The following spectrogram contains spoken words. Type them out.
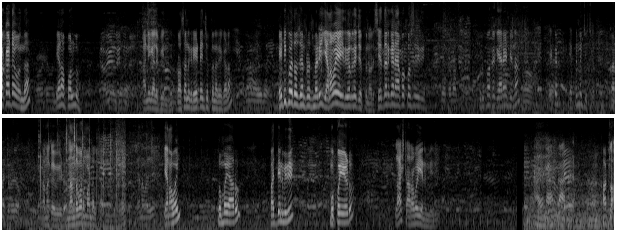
ఒకటే ఉందా? ఏనా పళ్ళు? అన్ని కలిపింది. ప్రస్తుతానికి రేట్ ఏం చెప్తున్నారు ఇక్కడ? ఎయిటీ ఫైవ్ థౌసండ్ ప్లస్ మరి ఎనభై ఐదు వేలుగా చెప్తున్నారు. సేద్దానికి జ్ఞాపకం వస్తుంది ఇది. కుడిపక్క గ్యారంటీనా ఎక్కడ ఎక్కడి నుంచి ఇచ్చారు కనక వేలు కనక వీడు నందవరం మండల. ఎనభై. ఎనభై? తొంభై ఆరు? పద్దెనిమిది ముప్పై ఏడు లాస్ట్ అరవై ఎనిమిది. అట్లా.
